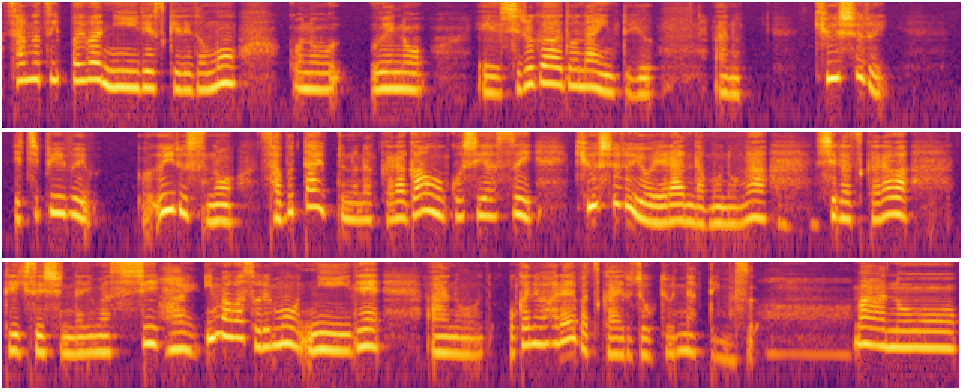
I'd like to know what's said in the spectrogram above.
3月いっぱいは任意ですけれどもこの上の、えー、シルガード9というあの9種類 HPV ウイルスのサブタイプの中からがんを起こしやすい9種類を選んだものが4月からは定期接種になりますし、はい、今はそれも任意であのお金を払えば使える状況になっています。まああの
